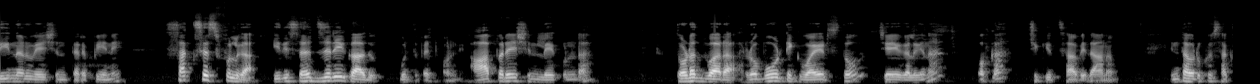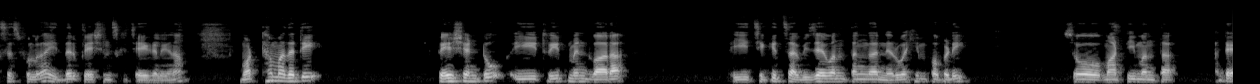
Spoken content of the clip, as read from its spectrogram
డీనర్వేషన్ థెరపీని సక్సెస్ఫుల్గా ఇది సర్జరీ కాదు గుర్తుపెట్టుకోండి ఆపరేషన్ లేకుండా తొడ ద్వారా రోబోటిక్ వైర్స్తో చేయగలిగిన ఒక చికిత్సా విధానం. ఇంతవరకు సక్సెస్ఫుల్గా ఇద్దరు పేషెంట్స్కి చేయగలిగిన మొట్టమొదటి పేషెంటు ఈ ట్రీట్మెంట్ ద్వారా ఈ చికిత్స విజయవంతంగా నిర్వహింపబడి సో మా టీం అంతా అంటే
